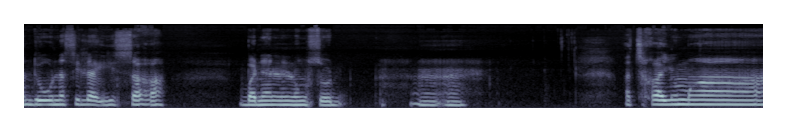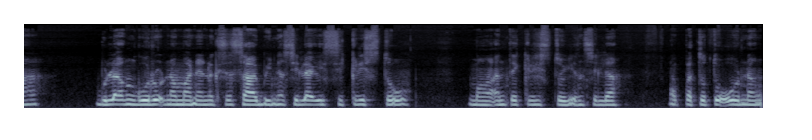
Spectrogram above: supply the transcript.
Nandoon na sila eh, sa banal na lungsod. Mm-mm. At saka yung mga bulaang guro naman na nagsasabi na sila ay si Kristo, mga antikristo yan sila. Nagpatutuo ng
